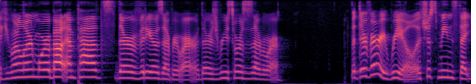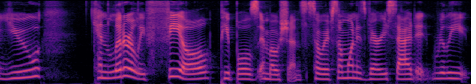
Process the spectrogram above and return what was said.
if you want to learn more about empaths, there are videos everywhere. There's resources everywhere. But they're very real. It just means that you can literally feel people's emotions. So if someone is very sad, it really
